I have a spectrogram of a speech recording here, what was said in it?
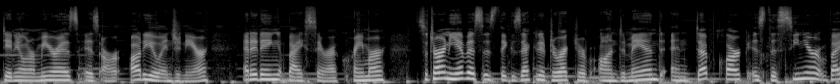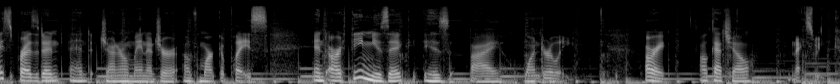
Daniel Ramirez is our audio engineer. Editing by Sarah Kramer. Sitara Nieves is the executive director of On Demand, and Deb Clark is the senior vice president and general manager of Marketplace. And our theme music is by Wonderly. All right, I'll catch y'all next week.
